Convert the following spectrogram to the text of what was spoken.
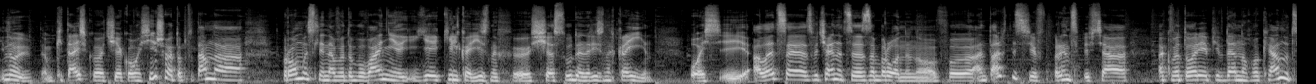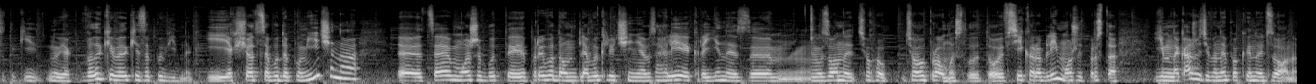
ну, там, китайського чи якогось іншого. Тобто там на промислі, на видобуванні є кілька різних е, ще суден різних країн. Ось, Але це, звичайно, це заборонено в Антарктиці. В принципі, вся акваторія Південного океану це такий ну, як великий-великий заповідник. І якщо це буде помічено, це може бути приводом для виключення взагалі країни з зони цього цього промислу. То всі кораблі можуть просто їм накажуть і вони покинуть зону.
